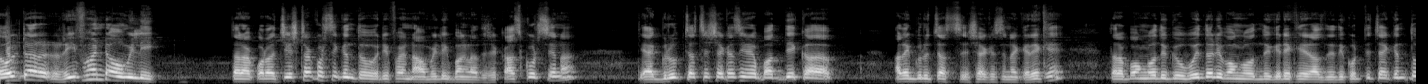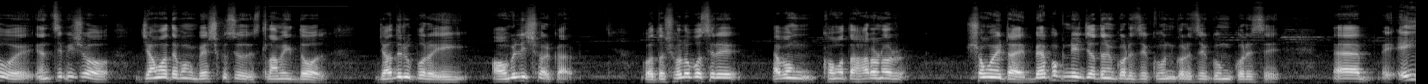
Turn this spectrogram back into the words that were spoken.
দলটার রিফান্ড আওয়ামী লীগ তারা করার চেষ্টা করছে, কিন্তু রিফান্ড আওয়ামী লীগ বাংলাদেশে কাজ করছে না। এক গ্রুপ চাচ্ছে শেখ হাসিনা, বাদ দিয়ে আরেক গ্রুপ চাচ্ছে শেখ হাসিনাকে রেখে। তারা বঙ্গবন্ধুকে, উভয় দলই বঙ্গবন্ধুকে রেখে রাজনীতি করতে চায়, কিন্তু এনসিপি সহ জামাত এবং বেশ কিছু ইসলামিক দল, যাদের উপর এই আওয়ামী লীগ সরকার গত ষোলো বছরে এবং ক্ষমতা হারানোর সময়টায় ব্যাপক নির্যাতন করেছে, খুন করেছে, গুম করেছে এই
